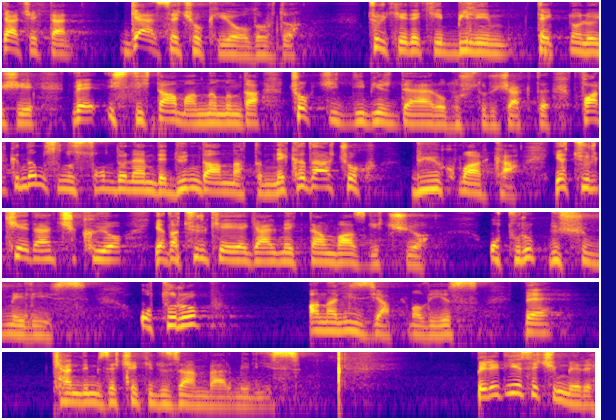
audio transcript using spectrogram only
Gerçekten gelse çok iyi olurdu. Türkiye'deki bilim, teknoloji ve istihdam anlamında çok ciddi bir değer oluşturacaktı. Farkında mısınız son dönemde dün de anlattım ne kadar çok büyük marka ya Türkiye'den çıkıyor ya da Türkiye'ye gelmekten vazgeçiyor. Oturup düşünmeliyiz. Oturup analiz yapmalıyız ve kendimize çeki düzen vermeliyiz. Belediye seçimleri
